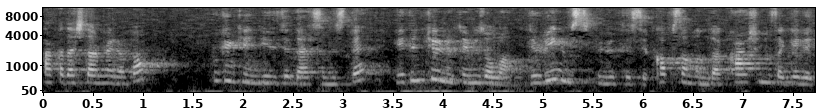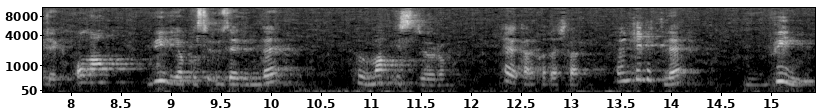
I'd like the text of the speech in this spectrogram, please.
Arkadaşlar merhaba. Bugünkü İngilizce dersimizde 7. ünitemiz olan Dreams ünitesi kapsamında karşımıza gelecek olan will yapısı üzerinde durmak istiyorum. Evet arkadaşlar, öncelikle will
